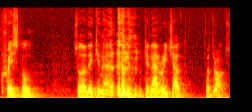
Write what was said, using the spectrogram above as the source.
crystal so that they cannot, cannot reach out for drugs?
